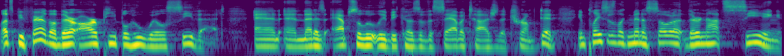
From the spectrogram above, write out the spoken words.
let's be fair though, there are people who will see that. And and that is absolutely because of the sabotage that Trump did. In places like Minnesota, they're not seeing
